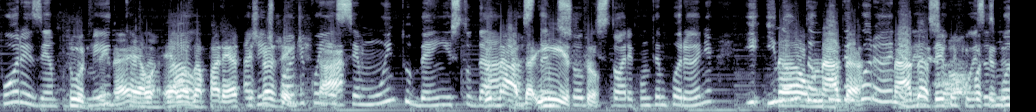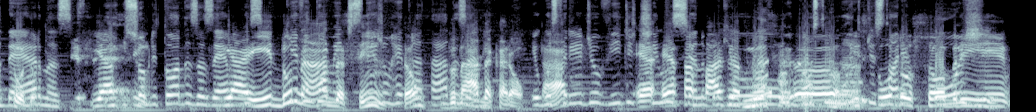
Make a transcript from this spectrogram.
por exemplo, Surge, por meio né? do carnaval, elas aparecem a gente pode gente, tá? conhecer tá? muito bem e estudar bastante isso. sobre história contemporânea e, e não, não, tão nada, contemporânea, nada né? a ver sobre com coisas modernas e, assim, e, sobre todas as épocas e aí, do que nada, sim, então, do nada, Carol. Eu tá? gostaria de ouvir de é, ti, é, Luciano, porque eu, eu, eu gosto uh, muito de história sobre hoje.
